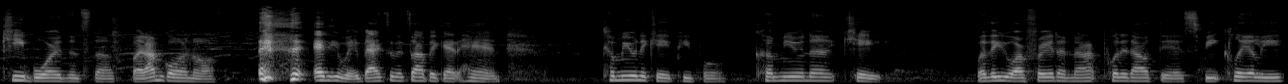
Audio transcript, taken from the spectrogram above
keyboards and stuff. But i'm going off. Anyway back to the topic at hand. Communicate people communicate whether you are afraid or not put it out there speak clearly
